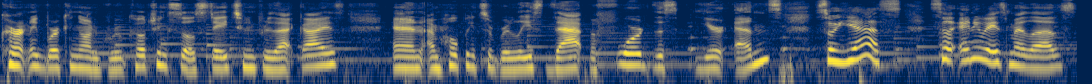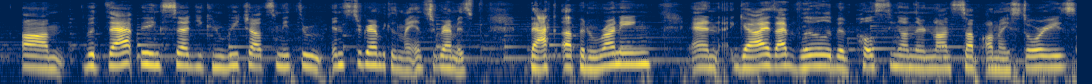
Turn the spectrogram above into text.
currently working on group coaching so stay tuned for that guys and i'm hoping to release that before this year ends. So yes. So anyways my loves um with that being said you can reach out to me through instagram because my instagram is back up and running. And guys, I've literally been posting on there nonstop on my stories.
